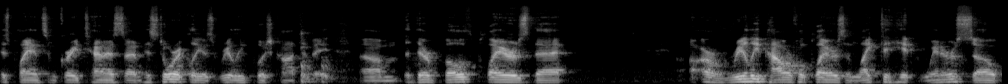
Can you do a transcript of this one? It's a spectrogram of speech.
is playing some great tennis, and historically has really pushed Kontaveit. Um, they're both players that are really powerful players and like to hit winners. So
